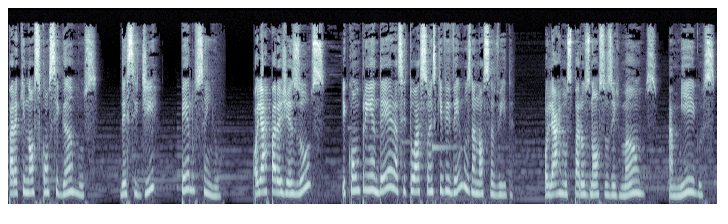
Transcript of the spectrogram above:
para que nós consigamos decidir pelo Senhor, olhar para Jesus e compreender as situações que vivemos na nossa vida, olharmos para os nossos irmãos, amigos,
